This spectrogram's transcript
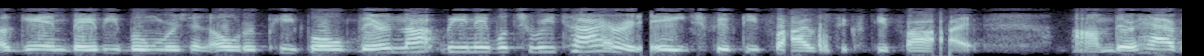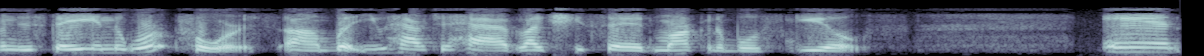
again, baby boomers and older people, they're not being able to retire at age 55, 65. Um, they're having to stay in the workforce, um, but you have to have, like she said, marketable skills. And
